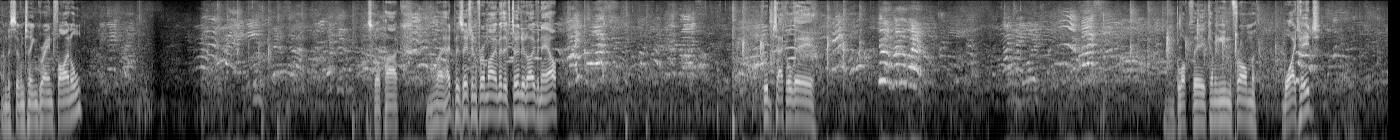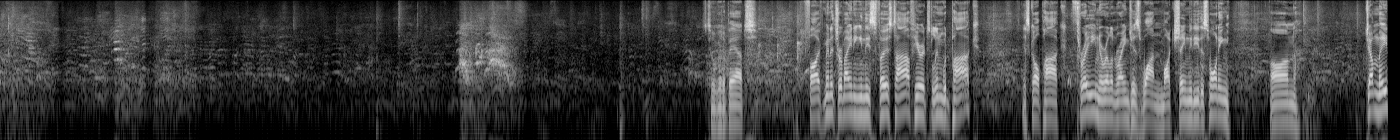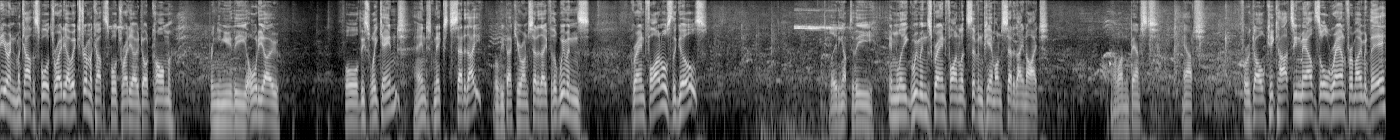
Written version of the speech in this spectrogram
under 17 grand final. Park, well, they had possession for a moment, they've turned it over now. Good tackle there. Block there coming in from Whitehead. Still got about five minutes remaining in this first half here at Lynwood Park. Eschol Park 3, Narellan Rangers 1. Mike Sheen with you this morning on Jump Media and Macarthur Sports Radio Extra, macarthursportsradio.com, bringing you the audio for this weekend and next Saturday. We'll be back here on Saturday for the women's grand finals, the girls leading up to the M League Women's Grand Final at 7 pm on Saturday night. That one bounced out for a goal kick. Hearts in mouths all round for a moment there.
